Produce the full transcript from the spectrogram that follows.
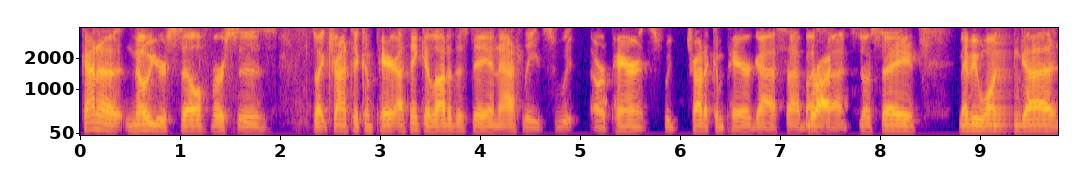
kind of know yourself versus like trying to compare. I think a lot of this day in athletes we, or parents, we try to compare guys side by right. side. So say maybe one guy,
